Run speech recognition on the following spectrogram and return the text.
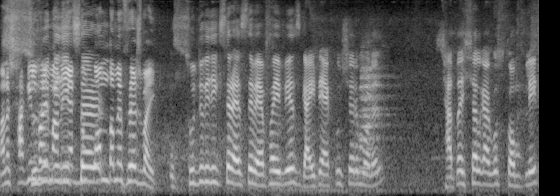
মানে শাকিল ভাই মানে একদম কম দামে ফ্রেশ বাইক সুজুকি জিক্সের এস এফ এফআইবিএস গাড়িটা একুশের মডেল সাতাইশ সাল কাগজ কমপ্লিট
